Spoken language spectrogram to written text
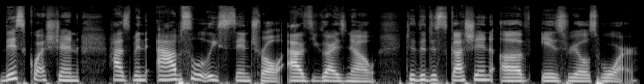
This question has been absolutely central, as you guys know, to the discussion of Israel's war,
